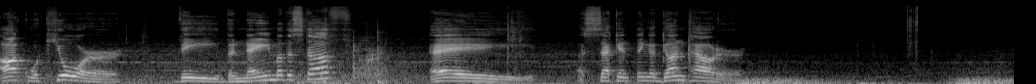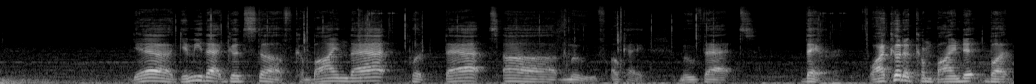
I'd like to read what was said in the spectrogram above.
Aqua Cure the the name of the stuff? Hey, a second thing of gunpowder. Yeah, give me that good stuff. Combine that, put that, uh, move. Okay, move that there. Well, I could have combined it, but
